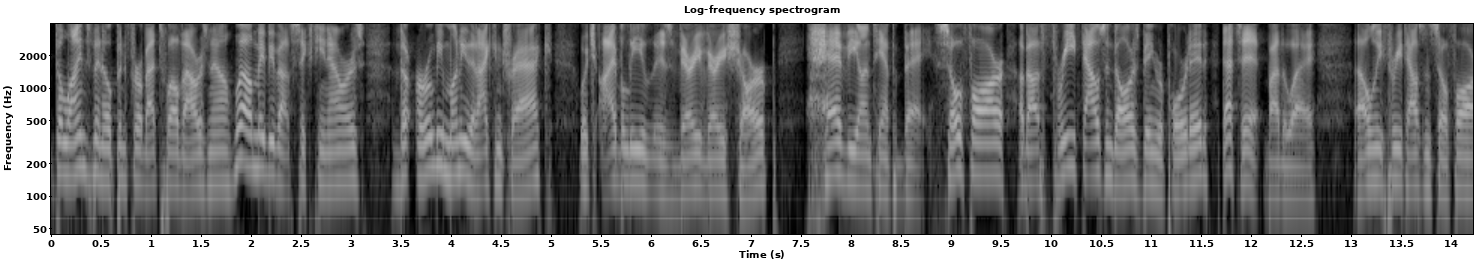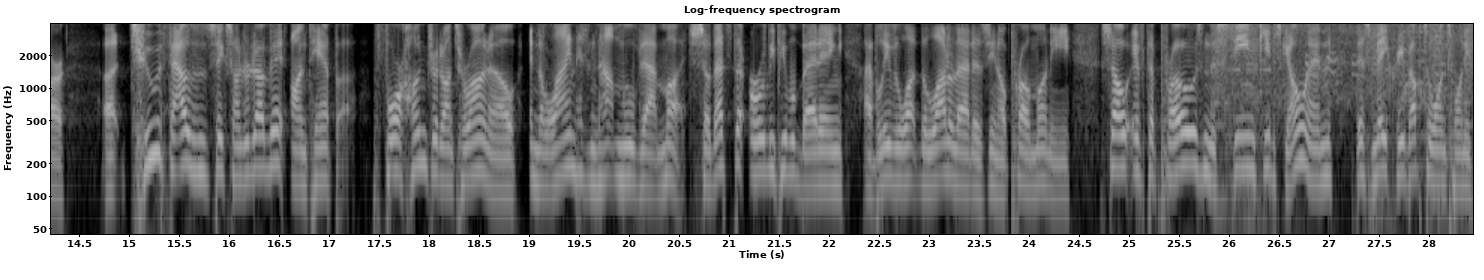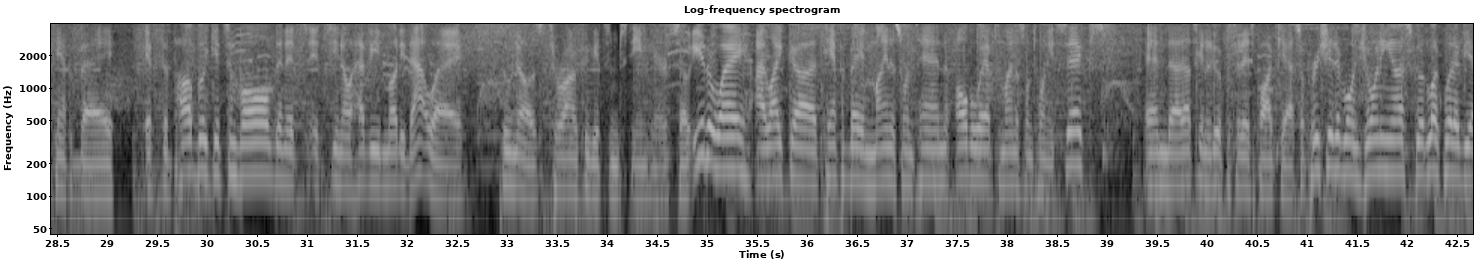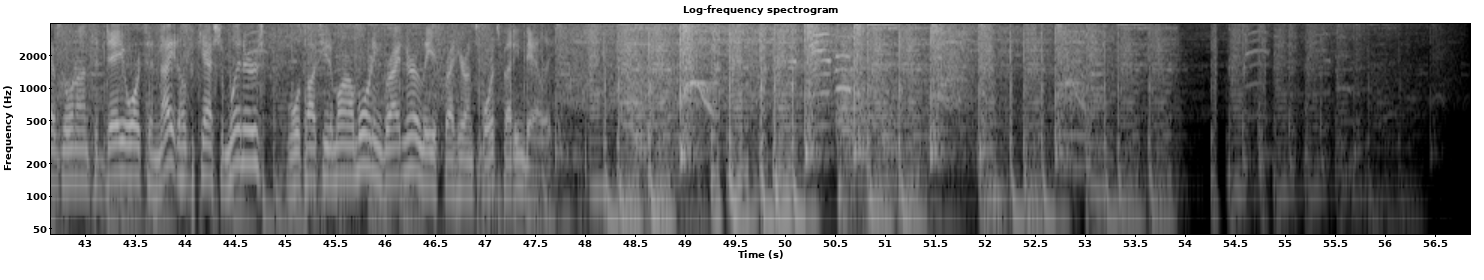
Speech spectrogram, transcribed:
the line's been open for about 12 hours now. Well, maybe about 16 hours. The early money that I can track, which I believe is very, very sharp, heavy on Tampa Bay. So far, about $3,000 being reported. That's it, by the way. Uh, only 3,000 so far. Uh, 2,600 of it on Tampa. 400 on Toronto, and the line has not moved that much. So that's the early people betting. I believe a lot, a lot of that is you know pro money. So if the pros and the steam keeps going, this may creep up to 120 Tampa Bay. If the public gets involved and it's it's you know heavy muddy that way, who knows? Toronto could get some steam here. So either way, I like uh, Tampa Bay minus 110 all the way up to minus 126. And uh, that's going to do it for today's podcast. So appreciate everyone joining us. Good luck, whatever you have going on today or tonight. Hope you catch some winners. We'll talk to you tomorrow morning, bright and early, right here on Sports Betting Daily.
